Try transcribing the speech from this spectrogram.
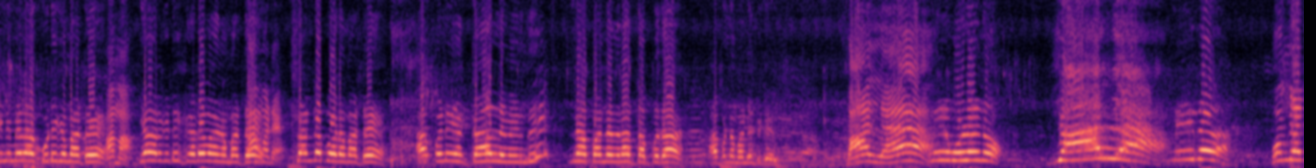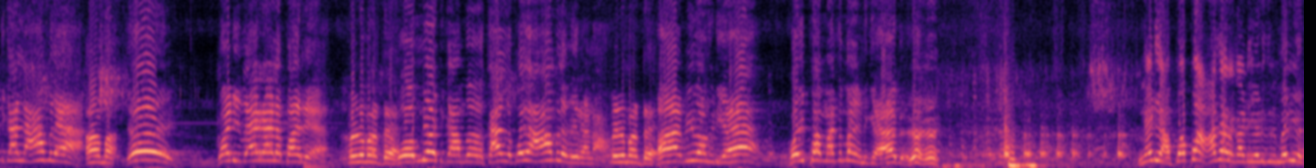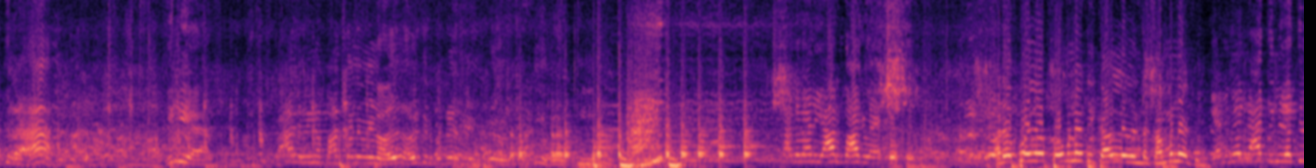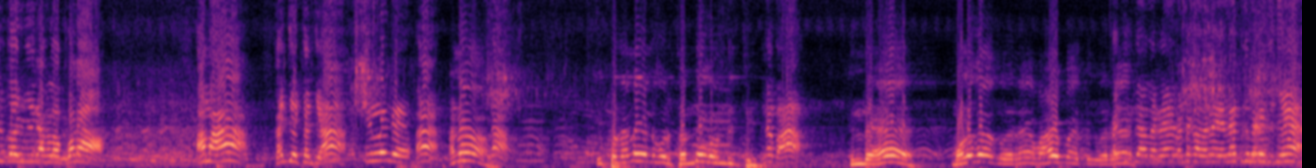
இனிமேல குடிக்க மாட்டேன். ஆமா. யாருக்கிட்டையும் கடை வாங்க மாட்டேன். சண்டை போட மாட்டேன். அப்படின்னு என் காலில் விழுந்து நான் பண்ணதெல்லாம் தப்புதான். அப்படின்னு மன்னிப்பு கேளு. கால்ல? நீ உழணும். யாரு நீதான். பொம்னாட்டு கால்ல ஆம்பள? ஆமா. ஏய் கோடி வேற ஆளை பாரு. விழ மாட்டேன் பொம்னாட்டு காம்பு கால்ல போய் ஆம்பளை வீரானா? விழ மாட்டேன் ஆ வீ வாங்குடியா கொய்ப்பா மதமா எனக்கு? என்னடி அப்பப்பா ஆதார் கார்டு எடுக்கிற மாதிரி எடுத்துற? இல்லையே. கால வீணா பார்த்தாலும் வேணும் அது அழுத்திட்டு நல்ல வேலை யாரும் பார்க்கல. அட போய் பொம்மநாட்டி காலில் இந்த கம்மநாட்டி என்ன மாதிரி ராத்திரில எத்தனை பேர் வீராங்களா? போடா. ஆமா கஞ்ச தந்தியா? இல்லைங்க. அண்ணா? இப்பதானே எனக்கு ஒரு சந்தேகம் வந்துச்சு. என்னப்பா? இந்த மிளகாக்கு வேற வாழைப்பழத்துக்கு வேற.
